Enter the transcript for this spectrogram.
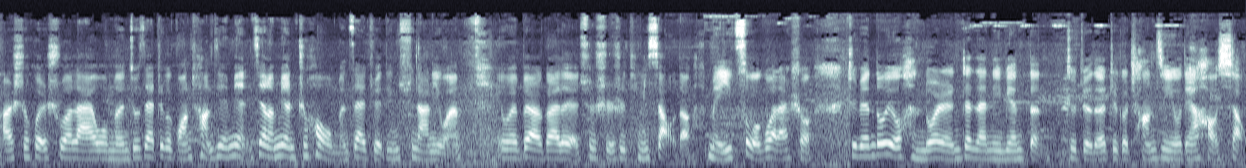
而是会说来我们。就在这个广场见面，见了面之后，我们再决定去哪里玩。因为贝尔格莱德也确实是挺小的，每一次我过来的时候，这边都有很多人站在那边等，就觉得这个场景有点好笑。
